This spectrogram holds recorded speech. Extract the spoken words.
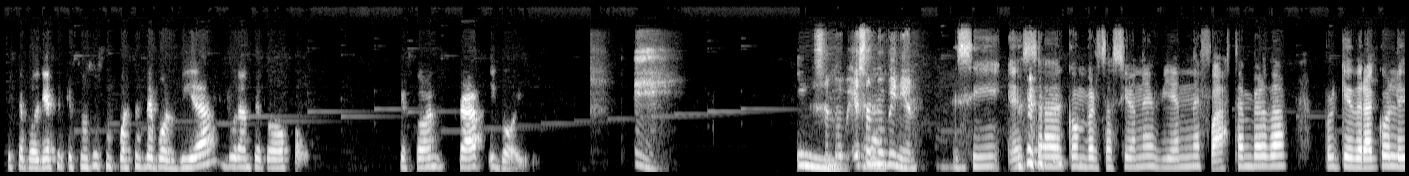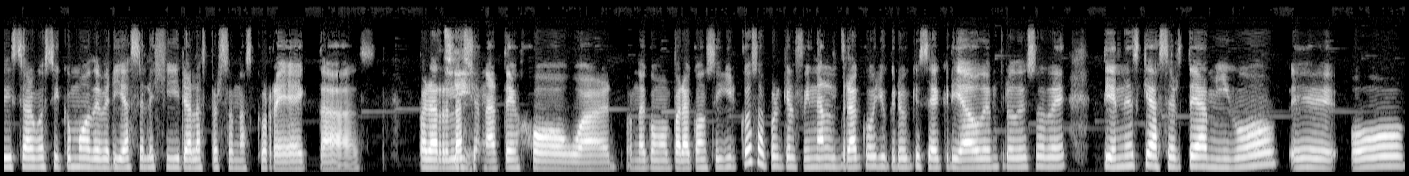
que se podría decir que son sus secuaces de por vida durante todo Hogwarts, que son Crab y Goyle. Eh, esa, es mi- esa es mi opinión. sí, esa conversación es bien nefasta en verdad, porque Draco le dice algo así como deberías elegir a las personas correctas para Sí. relacionarte en Hogwarts, onda como para conseguir cosas, porque al final Draco yo creo que se ha criado dentro de eso de tienes que hacerte amigo eh, o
